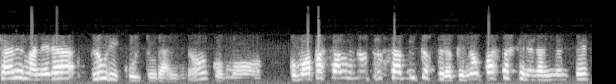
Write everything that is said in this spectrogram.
ya de manera pluricultural, ¿no? Como, como ha pasado en otros ámbitos, pero que no pasa generalmente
